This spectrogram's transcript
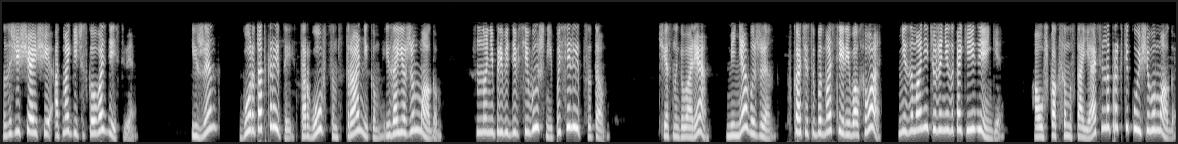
защищающие от магического воздействия. И Жен – город открытый торговцам, странникам и заезжим магам, но не приведи Всевышний поселиться там. Честно говоря, меня бы, Жен, в качестве подмастерья волхва не заманить уже ни за какие деньги, а уж как самостоятельно практикующего мага,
